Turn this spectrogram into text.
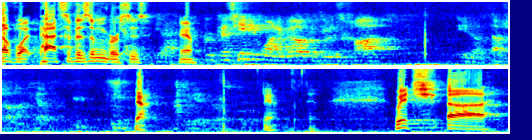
Of what? Pacifism versus. Yeah. Because he didn't want to go because he was caught, you know, thou shalt not kill. Yeah. To get arrested. Yeah. yeah. Which uh,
